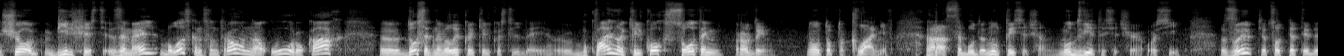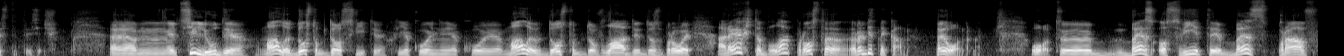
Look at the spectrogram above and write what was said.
що більшість земель було сконцентровано у руках е, досить невеликої кількості людей, буквально кількох сотень родин. ну тобто кланів. Гаразд, це буде ну тисяча, ну дві тисячі осіб з 550 тисяч. Ем, ці люди мали доступ до освіти, якої не якої, мали доступ до влади, до зброї, а решта була просто робітниками, пеонами. От, е, без освіти, без прав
